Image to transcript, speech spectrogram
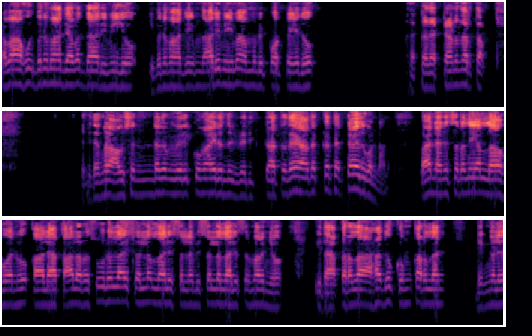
റവാഹു ഇബിനു അവതാരിമിയോ ഇബിനു മാജയും ദാരിമീമാമും റിപ്പോർട്ട് ചെയ്തു. അതൊക്കെ തെറ്റാണെന്നർത്ഥം വിധങ്ങൾ ആവശ്യമുണ്ടെങ്കിൽ വിവരിക്കുമായിരുന്നു വിവരിക്കാത്തത് അതൊക്കെ തെറ്റായത് കൊണ്ടാണ് وعن انس رضي الله عنه قال قال رسول الله صلى الله عليه وسلم صلى الله عليه وسلم പറഞ്ഞു ഇതാ قرض احدكم قرضا നിങ്ങളിൽ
